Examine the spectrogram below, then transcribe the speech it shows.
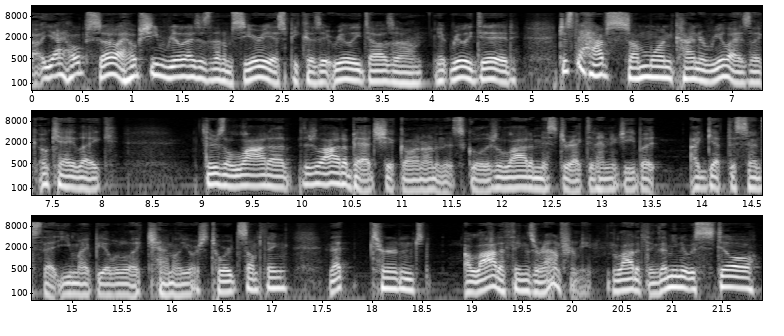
Uh, yeah, I hope so. I hope she realizes that I'm serious because it really does. Um, it really did. Just to have someone kind of realize, like, okay, like, there's a lot of there's a lot of bad shit going on in this school. There's a lot of misdirected energy, but I get the sense that you might be able to like channel yours towards something. And that turned a lot of things around for me. A lot of things. I mean, it was still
